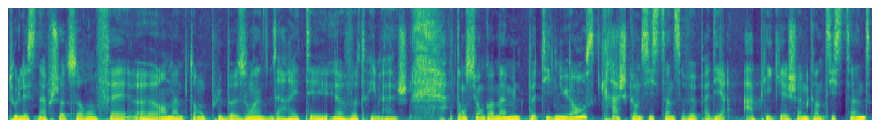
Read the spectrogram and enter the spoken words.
Tous les snapshots seront faits euh, en même temps, plus besoin d'arrêter euh, votre image. Attention quand même, une petite nuance, crash consistent, ça ne veut pas dire application consistent.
